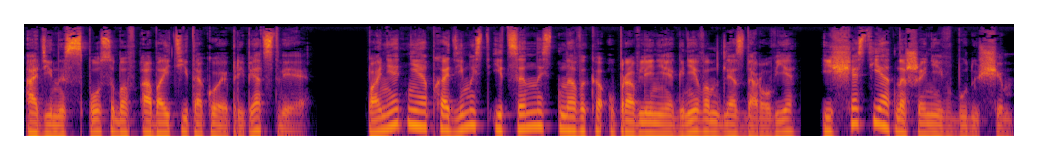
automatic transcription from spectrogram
Один из способов обойти такое препятствие – понять необходимость и ценность навыка управления гневом для здоровья и счастья отношений в будущем.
